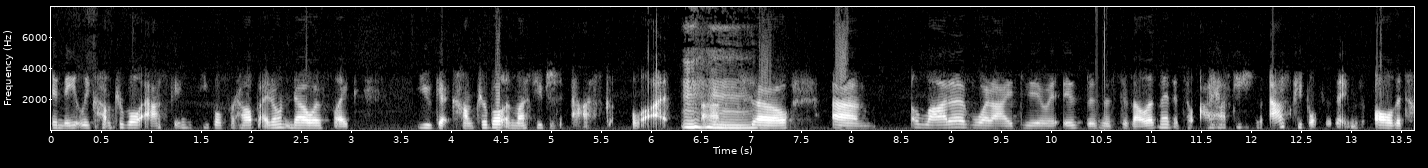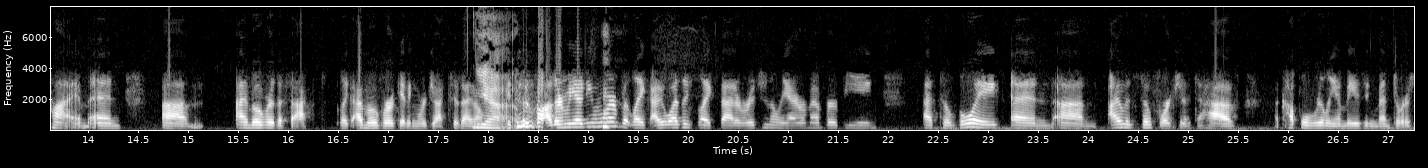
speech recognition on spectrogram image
innately comfortable asking people for help, I don't know if like you get comfortable unless you just ask a lot. Um, so, um, a lot of what I do is business development, and so I have to just ask people for things all the time. And um, I'm over the fact, like I'm over getting rejected. I don't, Yeah. it doesn't bother me anymore. but like I wasn't like that originally. I remember being at Deloitte, and um, I was so fortunate to have a couple really amazing mentors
